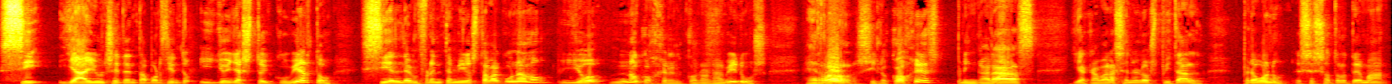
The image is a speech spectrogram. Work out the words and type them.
Si ya hay un 70% y yo ya estoy cubierto, si el de enfrente mío está vacunado, yo no cogeré el coronavirus. Error, si lo coges, pringarás y acabarás en el hospital. Pero bueno, ese es otro tema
